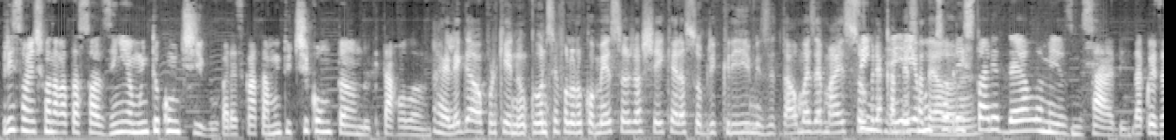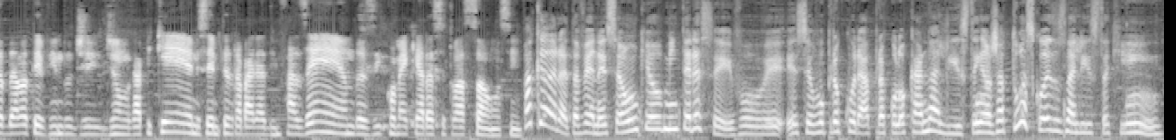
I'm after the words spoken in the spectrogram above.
Principalmente quando ela tá sozinha, é muito contigo. Parece que ela tá muito te contando o que tá rolando. Ah, é legal, porque no- quando você falou no começo, eu já achei que era sobre crimes e tal, mas é mais sobre Sim, a cabeça e é muito dela, sobre né? a história dela mesmo, sabe? Da coisa dela ter vindo de, de um lugar pequeno, e sempre ter trabalhado em fazendas e como é que era a situação, assim. Bacana, tá vendo? Esse é um que eu me interessei. Vou, esse eu vou procurar pra colocar na lista, hein? Eu já duas coisas na lista aqui, hein?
